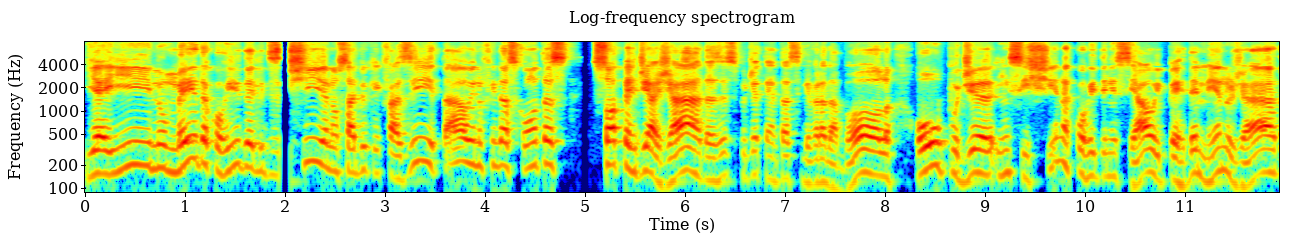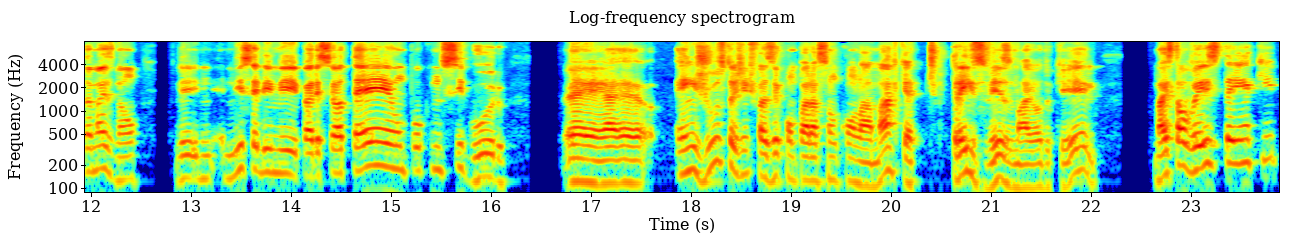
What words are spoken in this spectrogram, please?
e aí no meio da corrida ele desistia, não sabia o que fazia e tal, e no fim das contas só perdia jardas, às vezes podia tentar se livrar da bola, ou podia insistir na corrida inicial e perder menos jarda, mas não. Ele- nisso ele me pareceu até um pouco inseguro. É, é- é injusto a gente fazer comparação com o Lamar, que é tipo, três vezes maior do que ele, mas talvez tenha que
